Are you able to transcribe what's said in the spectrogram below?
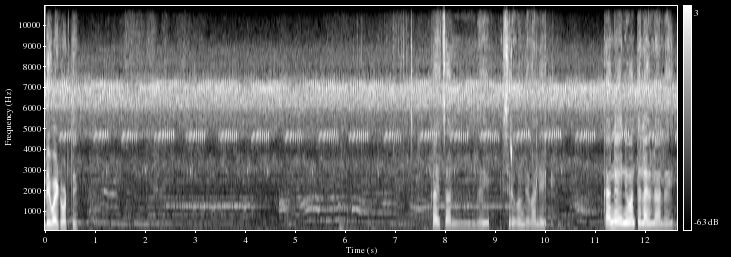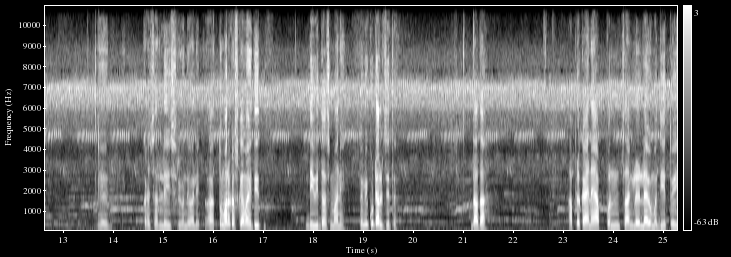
लय वाईट वाटते काय चाललंय श्रीगोंदेवाले? काय नाही निवांत लाईव्हला आलोय. हे काय चाललंय श्रीगोंदेवाले? तुम्हाला कसं काय माहिती? देवीदास माने. तुम्ही कुठे आलं तिथं दादा आपलं काय नाही आपण चांगलं लाईव्हमध्ये येतोय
